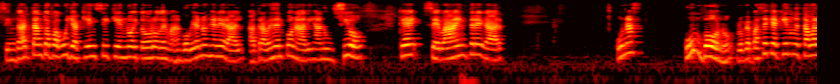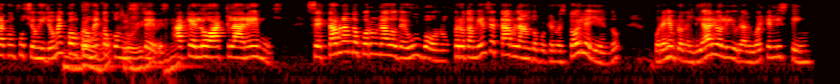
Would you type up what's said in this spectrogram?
sin dar tanto apabulla a quién sí, quién no y todo lo demás, el gobierno en general, a través del CONADI, anunció que se va a entregar unas, un bono. Lo que pasa es que aquí es donde estaba la confusión y yo me comprometo bono, con ustedes a que lo aclaremos. Se está hablando por un lado de un bono, pero también se está hablando, porque lo estoy leyendo, por ejemplo, en el Diario Libre, al igual que el listín,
